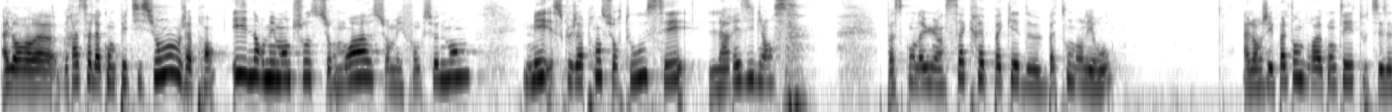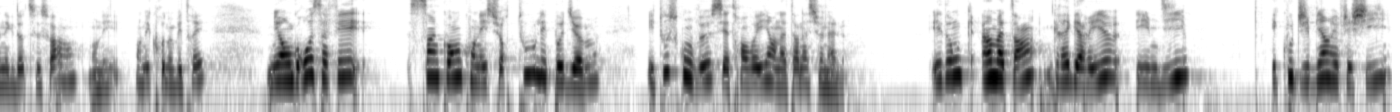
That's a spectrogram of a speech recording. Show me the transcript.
Alors, euh, grâce à la compétition, j'apprends énormément de choses sur moi, sur mes fonctionnements, mais ce que j'apprends surtout, c'est la résilience. Parce qu'on a eu un sacré paquet de bâtons dans les roues. Alors, j'ai pas le temps de vous raconter toutes ces anecdotes ce soir, hein. on, est, on est chronométré. Mais en gros, ça fait cinq ans qu'on est sur tous les podiums, et tout ce qu'on veut, c'est être envoyé en international. Et donc, un matin, Greg arrive et il me dit Écoute, j'ai bien réfléchi,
